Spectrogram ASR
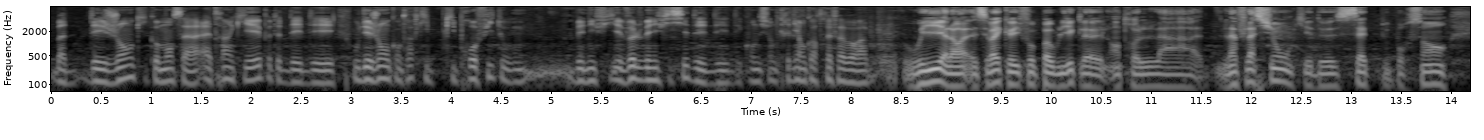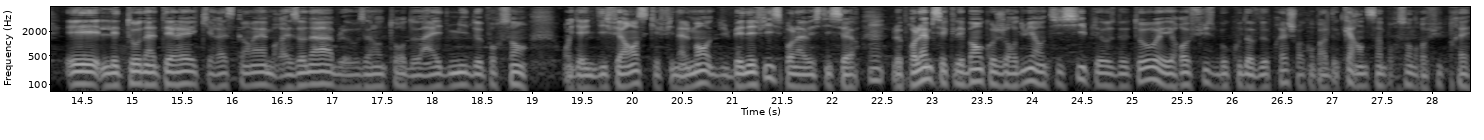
bah, des gens qui commencent à être inquiets, peut-être des, ou des gens au contraire qui, profitent ou bénéficient, veulent bénéficier des, conditions de crédit encore très favorables. Oui, alors c'est vrai qu'il ne faut pas oublier que entre la- l'inflation qui est de 7% et les taux d'intérêt qui restent quand même raisonnables aux alentours de 1,5-2%, il y a une différence qui est finalement du bénéfice pour l'investisseur. Mm. Le problème, c'est que les banques aujourd'hui anticipent les hausses de taux et refusent beaucoup d'offres de prêt. Je crois qu'on parle de 45% de refus de prêt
